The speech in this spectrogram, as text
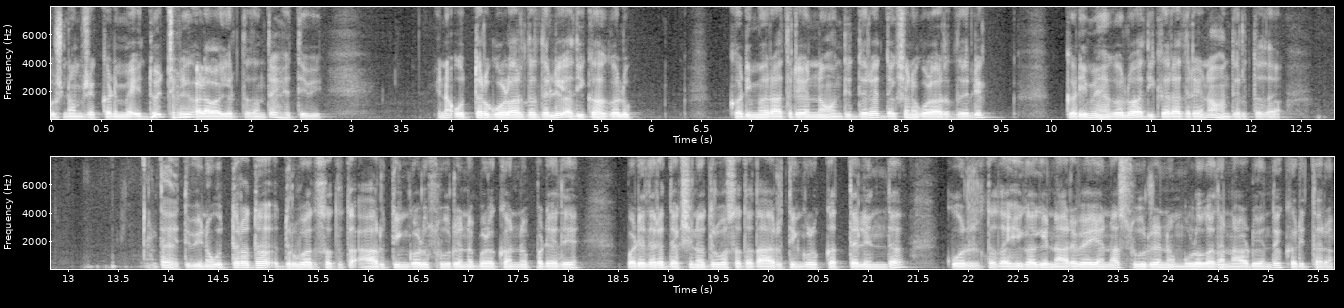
ಉಷ್ಣಾಂಶ ಕಡಿಮೆ ಇದ್ದು ಚಳಿಗಾಲವಾಗಿರ್ತದೆ ಅಂತ ಹೇಳ್ತೀವಿ. ಇನ್ನು ಉತ್ತರ ಗೋಳಾರ್ಧದಲ್ಲಿ ಅಧಿಕ ಹಗಲು ಕಡಿಮೆ ರಾತ್ರಿಯನ್ನು ಹೊಂದಿದ್ದರೆ ದಕ್ಷಿಣ ಗೋಳಾರ್ಧದಲ್ಲಿ ಕಡಿಮೆ ಹಗಲು ಅಧಿಕ ರಾತ್ರಿಯನ್ನು ಹೊಂದಿರುತ್ತದೆ ಅಂತ ಹೇಳ್ತೀವಿ. ಇನ್ನು ಉತ್ತರದ ಧ್ರುವದ ಸತತ ಆರು ತಿಂಗಳು ಸೂರ್ಯನ ಬೆಳಕನ್ನು ಪಡೆಯದೆ ಪಡೆದರೆ ದಕ್ಷಿಣ ಧ್ರುವ ಸತತ ಆರು ತಿಂಗಳು ಕತ್ತಲಿಂದ ಕೂಡಿರ್ತದೆ ಹೀಗಾಗಿ ನಾರ್ವೆಯನ್ನು ಸೂರ್ಯನ ಮುಳುಗದ ನಾಡು ಎಂದು ಕರೀತಾರೆ.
